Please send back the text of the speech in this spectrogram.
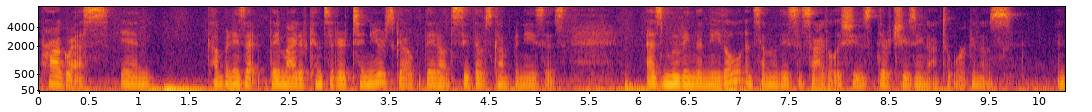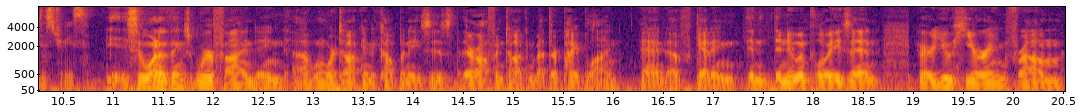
progress in companies that they might have considered 10 years ago, but they don't see those companies as as moving the needle in some of these societal issues. They're choosing not to work in those industries. So one of the things we're finding uh, when we're talking to companies is they're often talking about their pipeline and of getting the new employees in. Are you hearing from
